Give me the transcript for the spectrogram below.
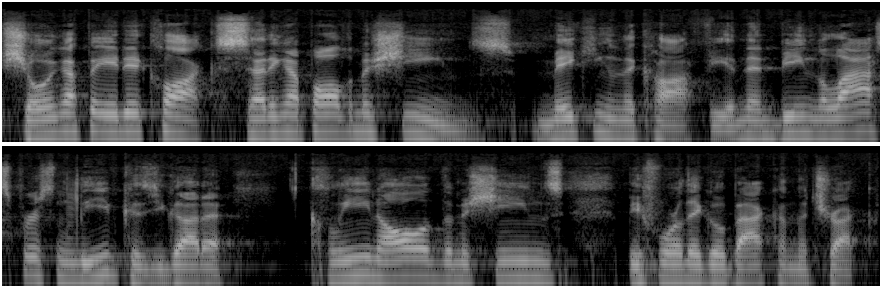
showing up at 8 o'clock, setting up all the machines, making the coffee, and then being the last person to leave because you got to clean all of the machines before they go back on the truck.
